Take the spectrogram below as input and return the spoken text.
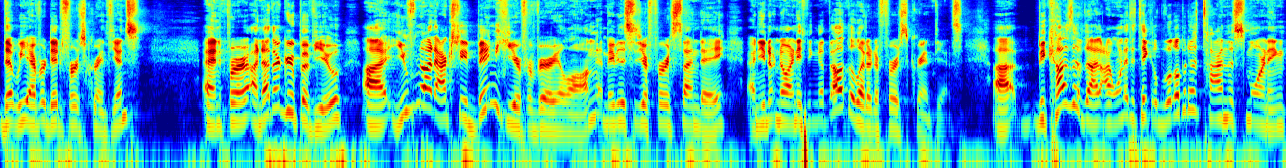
that we ever did First Corinthians. And for another group of you, uh, you've not actually been here for very long. Maybe this is your first Sunday, and you don't know anything about the letter to First Corinthians. Uh, because of that, I wanted to take a little bit of time this morning.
